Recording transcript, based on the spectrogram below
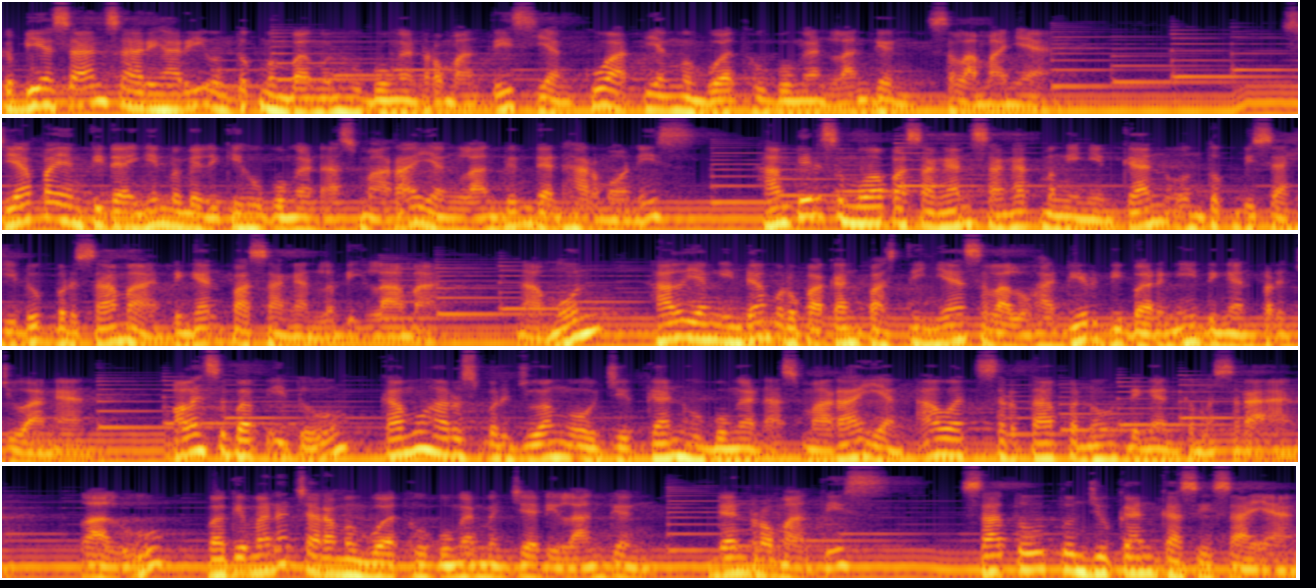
Kebiasaan sehari-hari untuk membangun hubungan romantis yang kuat yang membuat hubungan langgeng selamanya. Siapa yang tidak ingin memiliki hubungan asmara yang langgeng dan harmonis? Hampir semua pasangan sangat menginginkan untuk bisa hidup bersama dengan pasangan lebih lama. Namun, hal yang indah merupakan pastinya selalu hadir dibarengi dengan perjuangan. Oleh sebab itu, kamu harus berjuang mewujudkan hubungan asmara yang awet serta penuh dengan kemesraan. Lalu, bagaimana cara membuat hubungan menjadi langgeng dan romantis? 1. Tunjukkan kasih sayang.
